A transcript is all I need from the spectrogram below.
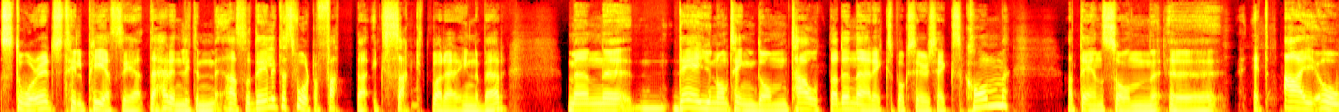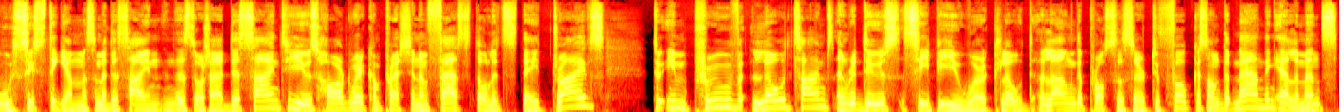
Storage till PC. Det här är en lite, alltså det är lite svårt att fatta exakt vad det här innebär. Men eh, det är ju någonting de tautade när Xbox Series X kom. Att det är en sån, eh, ett IO-system som är design, det står så här, designed to use hardware compression and fast solid state drives to improve load times and reduce CPU workload, allowing the processor to focus on demanding elements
